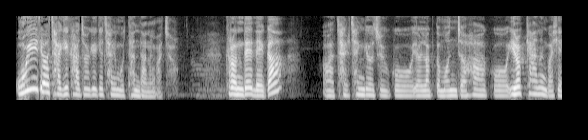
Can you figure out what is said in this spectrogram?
오히려 자기 가족에게 잘 못한다는 거죠. 그런데 내가 어, 잘 챙겨주고 연락도 먼저 하고 이렇게 하는 것이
